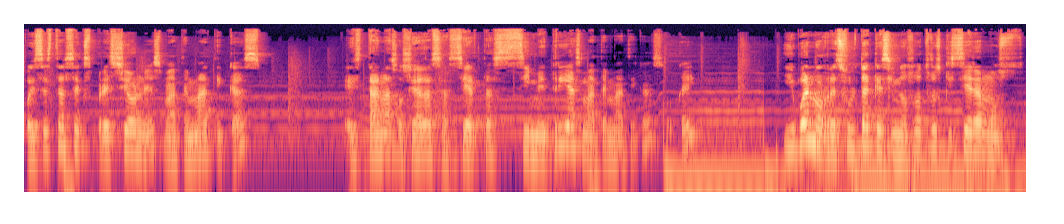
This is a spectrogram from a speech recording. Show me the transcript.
Pues estas expresiones matemáticas están asociadas a ciertas simetrías matemáticas, ¿ok? Y bueno, resulta que si nosotros quisiéramos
